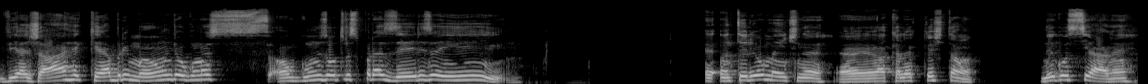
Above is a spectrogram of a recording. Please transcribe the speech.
viajar requer abrir mão de algumas, alguns outros prazeres aí é, anteriormente, né? É aquela questão. Negociar, né?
